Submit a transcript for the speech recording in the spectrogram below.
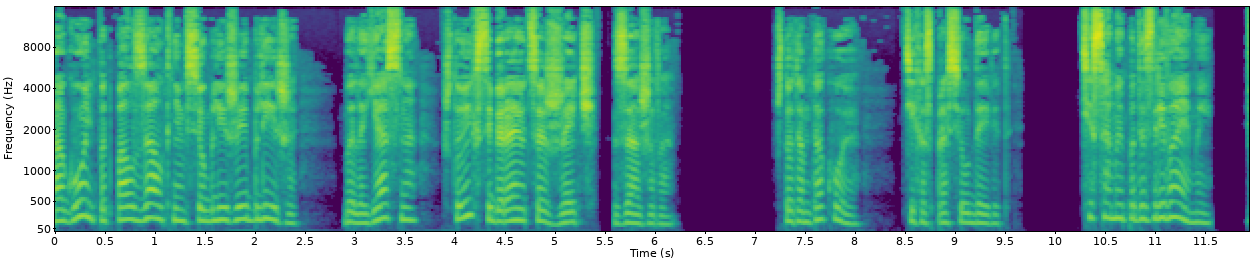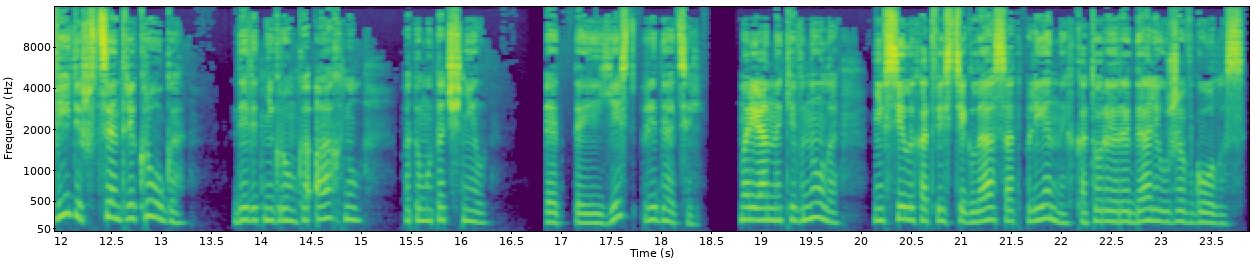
Огонь подползал к ним все ближе и ближе. Было ясно, что их собираются сжечь заживо. «Что там такое?» — тихо спросил Дэвид. «Те самые подозреваемые. Видишь, в центре круга?» Дэвид негромко ахнул, потом уточнил. «Это и есть предатель?» Марианна кивнула, не в силах отвести глаз от пленных, которые рыдали уже в голос.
